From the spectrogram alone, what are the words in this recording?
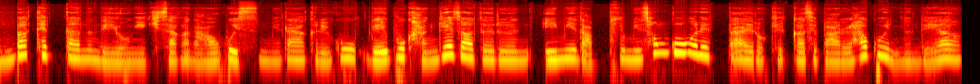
임박했다는 내용의 기사가 나오고 있습니다. 그리고 내부 관계자들은 이미 납품이 성공을 했다 이렇게까지 말을 하고 있는데요.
